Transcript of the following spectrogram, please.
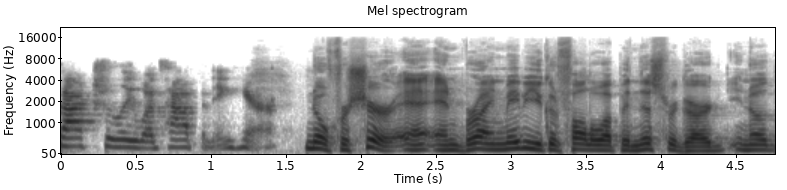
factually what's happening here. No, for sure. And, and Brian, maybe you could follow up in this regard. You know,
